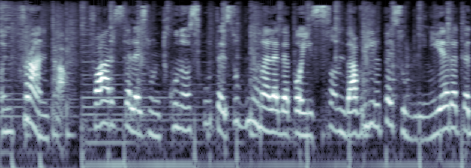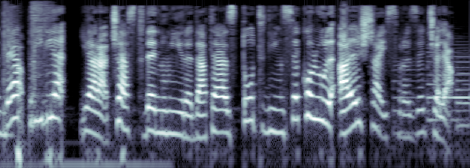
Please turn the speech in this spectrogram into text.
În Franca, farsele sunt cunoscute sub numele de Poisson d'Avril pe subliniere de aprilie, iar această denumire datează tot din secolul al XVI-lea.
